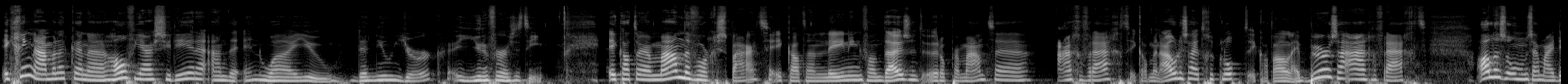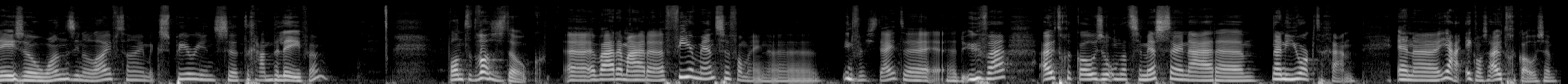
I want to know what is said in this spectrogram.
Ik ging namelijk een uh, half jaar studeren aan de NYU, de New York University. Ik had er maanden voor gespaard. Ik had een lening van 1000 euro per maand uh, aangevraagd. Ik had mijn ouders uitgeklopt. Ik had allerlei beurzen aangevraagd. Alles om zeg maar, deze once in a lifetime experience uh, te gaan beleven. Want het was het ook. Uh, er waren maar uh, vier mensen van mijn uh, universiteit, de UVA, uitgekozen om dat semester naar, naar New York te gaan. En ja, ik was uitgekozen.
